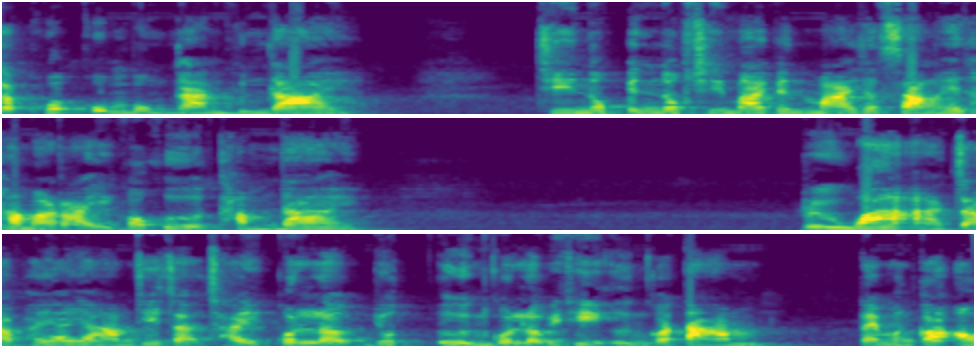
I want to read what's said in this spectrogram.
จะควบคุมบงการคุณได้ ชี้นกเป็นนกชี้ไม้เป็นไม้จะสั่งให้ทำอะไรก็คือทำได้ หรือว่าอาจจะพยายามที่จะใช้กลยุทธ์อื่นกลวิธีอื่นก็ตาม แต่มันก็เอา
